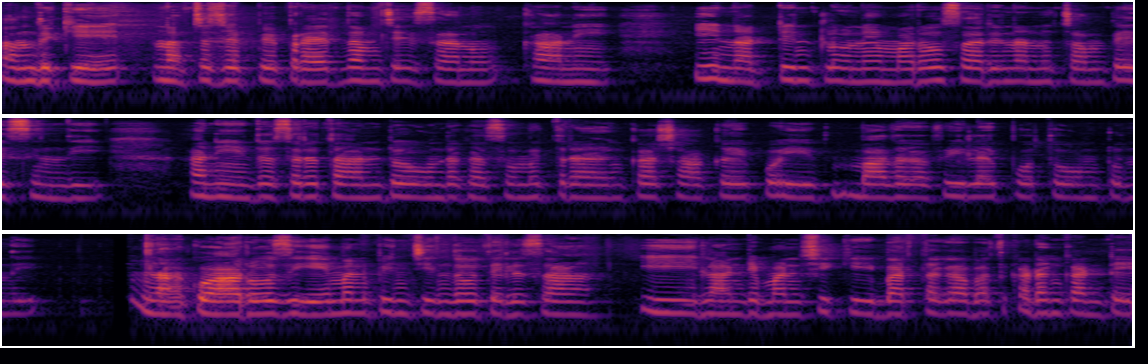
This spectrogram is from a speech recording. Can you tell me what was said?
అందుకే నచ్చ చెప్పే ప్రయత్నం చేశాను. కానీ ఈ నట్టింట్లోనే మరోసారి నన్ను చంపేసింది అని దశరథ అంటూ ఉండగా సుమిత్ర ఇంకా షాక్ అయిపోయి బాధగా ఫీల్ అయిపోతూ ఉంటుంది. నాకు ఆ రోజు ఏమనిపించిందో తెలుసా? ఈ ఇలాంటి మనిషికి భర్తగా బతకడం కంటే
